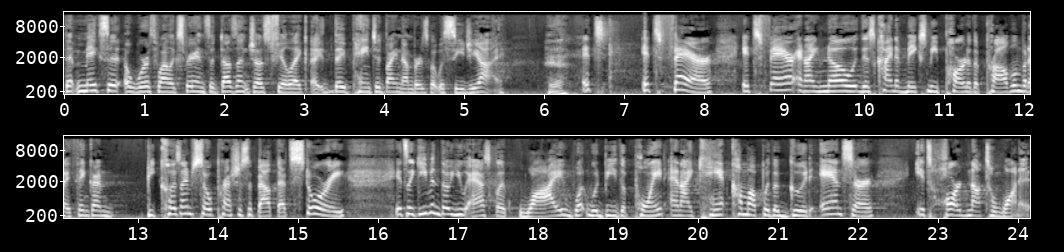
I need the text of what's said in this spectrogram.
that makes it a worthwhile experience that doesn't just feel like uh, they painted by numbers but with CGI. Yeah. It's it's fair. It's fair, and I know this kind of makes me part of the problem, but I think I'm because I'm so precious about that story. It's like even though you ask like why, what would be the point, and I can't come up with a good answer, it's hard not to want it.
